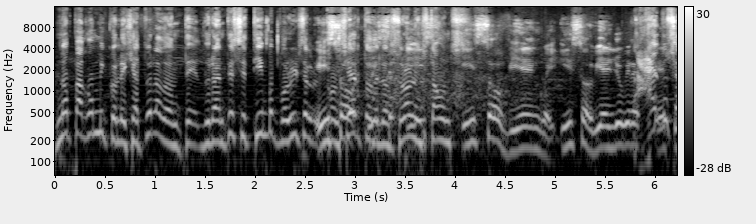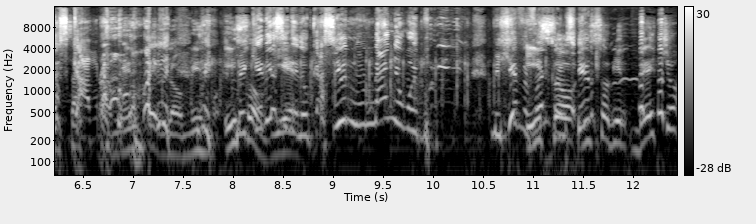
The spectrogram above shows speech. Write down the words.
no pagó mi colegiatura durante, durante ese tiempo por irse al Hizo- concierto de los hizo- Rolling hizo- Stones. Hizo bien, güey. Hizo bien. Yo hubiera Ay, no seas cabrón. exactamente lo mismo. Me, me Hizo quedé sin educación un año, güey. Mi jefe fue al Hizo, hizo bien. De hecho,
